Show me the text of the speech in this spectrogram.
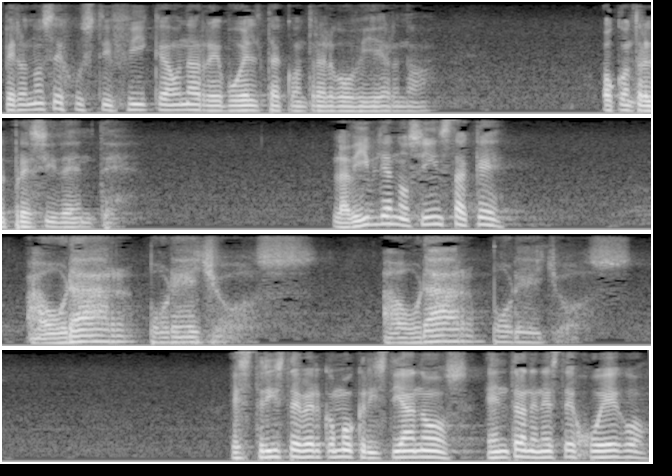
pero no se justifica una revuelta contra el gobierno o contra el presidente. La Biblia nos insta a qué? A orar por ellos, a orar por ellos. Es triste ver cómo cristianos entran en este juego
